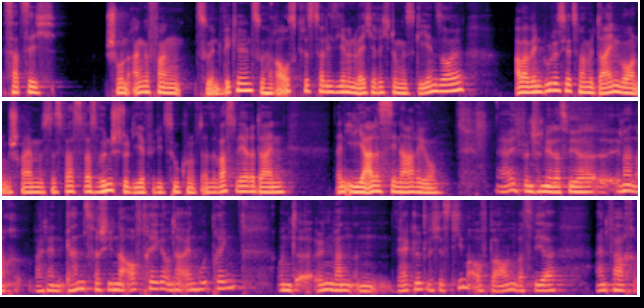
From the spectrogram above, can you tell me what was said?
es hat sich schon angefangen zu entwickeln, zu herauskristallisieren, in welche Richtung es gehen soll. Aber wenn du das jetzt mal mit deinen Worten beschreiben müsstest, was, was wünschst du dir für die Zukunft? Also was wäre dein, dein ideales Szenario? Ja, ich wünsche mir, dass wir immer noch weiterhin ganz verschiedene Aufträge unter einen Hut bringen und äh, irgendwann ein sehr glückliches Team aufbauen, was wir einfach,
